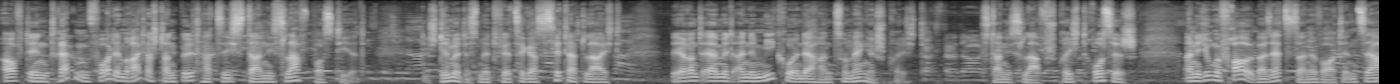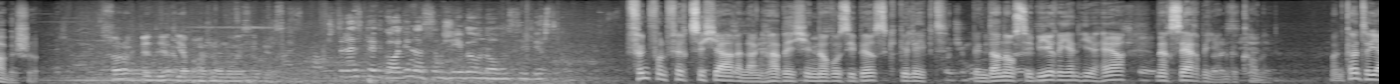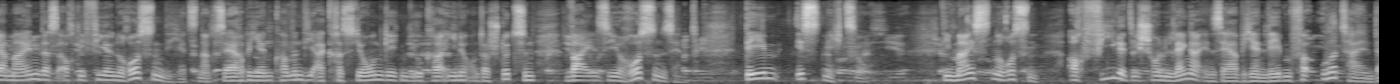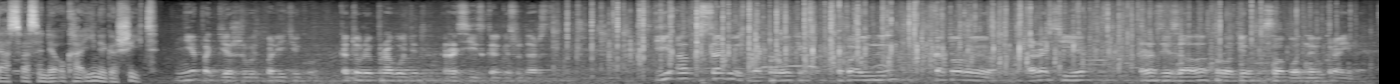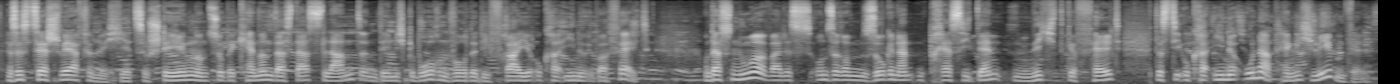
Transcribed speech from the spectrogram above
Auf den Treppen vor dem Reiterstandbild hat sich Stanislav postiert. Die Stimme des Mitvierzigers zittert leicht während er mit einem Mikro in der Hand zur Menge spricht. Stanislav spricht Russisch. Eine junge Frau übersetzt seine Worte ins Serbische. 45 Jahre lang habe ich in Novosibirsk gelebt, bin dann aus Sibirien hierher nach Serbien gekommen. Man könnte ja meinen, dass auch die vielen Russen, die jetzt nach Serbien kommen, die Aggression gegen die Ukraine unterstützen, weil sie Russen sind. Dem ist nicht so. Die meisten Russen, auch viele, die schon länger in Serbien leben, verurteilen das, was in der Ukraine geschieht. И абсолютно против войны, которую Россия es ist sehr schwer für mich, hier zu stehen und zu bekennen, dass das Land, in dem ich geboren wurde, die freie Ukraine überfällt. Und das nur, weil es unserem sogenannten Präsidenten nicht gefällt, dass die Ukraine unabhängig leben will.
